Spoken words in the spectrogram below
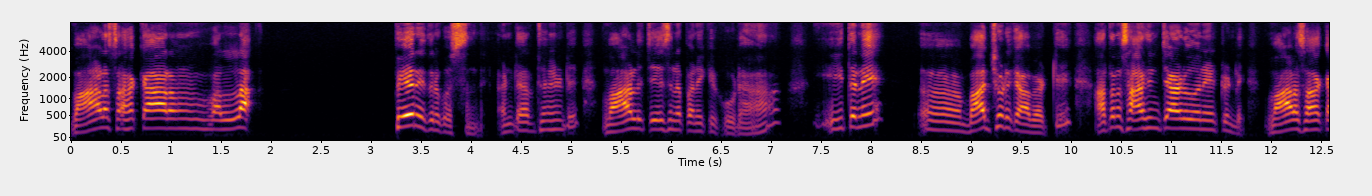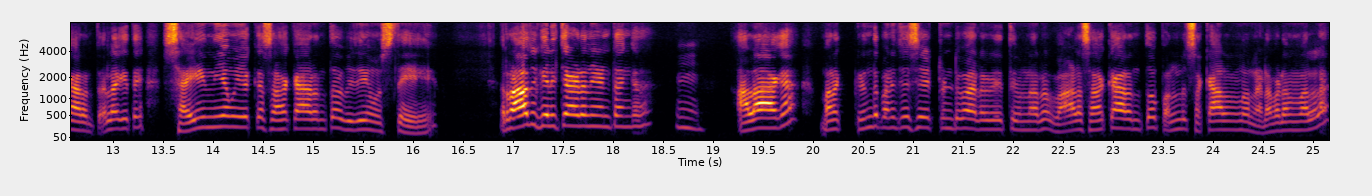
వాళ్ళ సహకారం వల్ల పేరు ఇతనికి వస్తుంది. అంటే అర్థం ఏంటి? వాళ్ళు చేసిన పనికి కూడా ఇతనే బాధ్యుడు కాబట్టి అతను సాధించాడు అనేటువంటి వాళ్ళ సహకారంతో ఎలాగైతే సైన్యం యొక్క సహకారంతో విజయం వస్తే రాజు గెలిచాడని అంటాం కదా? అలాగా మన క్రింద పనిచేసేటువంటి వారు ఎవరైతే ఉన్నారో వాళ్ళ సహకారంతో పనులు సకాలంలో నడవడం వల్ల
